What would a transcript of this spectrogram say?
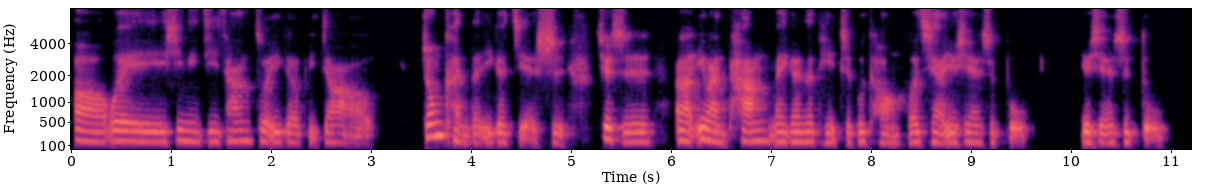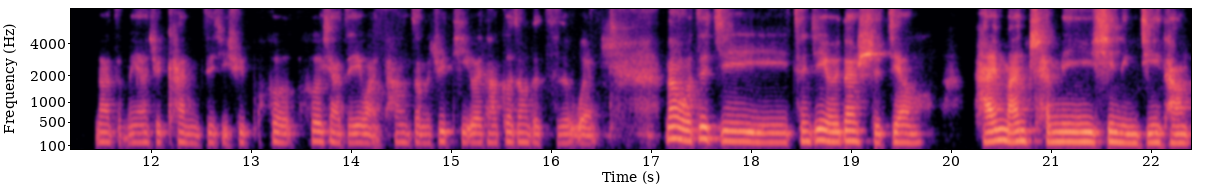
呃，为心灵鸡汤做一个比较中肯的一个解释。确实，呃，一碗汤，每个人的体质不同，喝起来有些人是补，有些人是毒。那怎么样去看你自己去喝喝下这一碗汤，怎么去体会它各种的滋味？那我自己曾经有一段时间还蛮沉迷于心灵鸡汤，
